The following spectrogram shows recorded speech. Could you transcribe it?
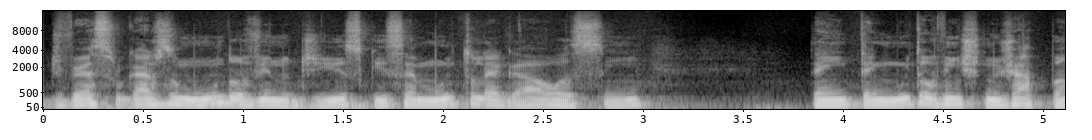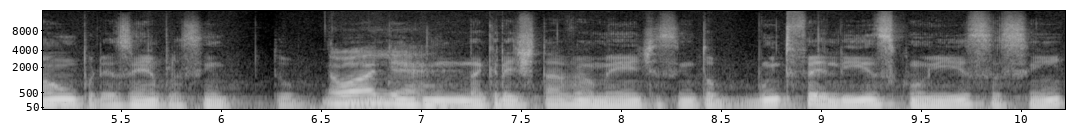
diversos lugares do mundo ouvindo o disco. Isso é muito legal, assim. Tem, tem muito ouvinte no Japão, por exemplo, assim. Olha! Inacreditavelmente, assim. Tô muito feliz com isso, assim.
